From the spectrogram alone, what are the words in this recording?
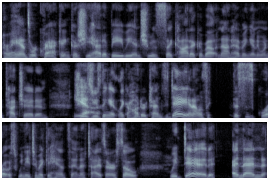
her hands were cracking because she had a baby and she was psychotic about not having anyone touch it and she was using it like a hundred times a day and I was like, this is gross. We need to make a hand sanitizer. So we did. And then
